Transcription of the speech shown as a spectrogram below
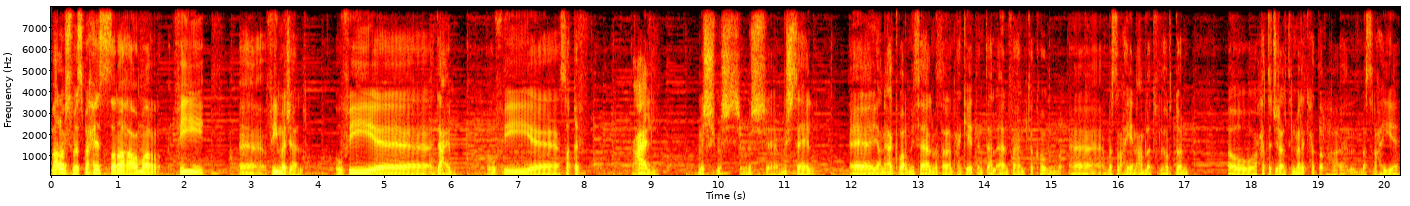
بعرفش بس بحس صراحة عمر في آه، في مجال وفي آه، دعم وفي آه، سقف عالي مش مش مش مش سهل. يعني أكبر مثال مثلا حكيت أنت الآن فهمتكم مسرحيه انعملت في الأردن وحتى جلالة الملك حضر المسرحية.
